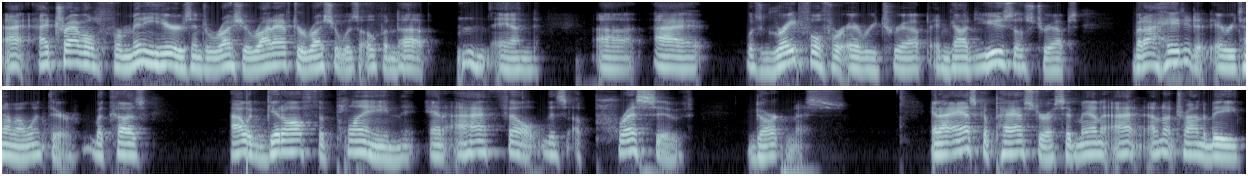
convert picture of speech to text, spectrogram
I, I traveled for many years into Russia right after Russia was opened up and uh, I was grateful for every trip, and God used those trips, but I hated it every time I went there because I would get off the plane and I felt this oppressive darkness. And I asked a pastor, I said, Man, I, I'm not trying to be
